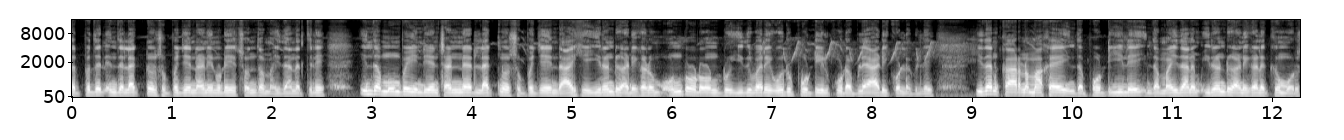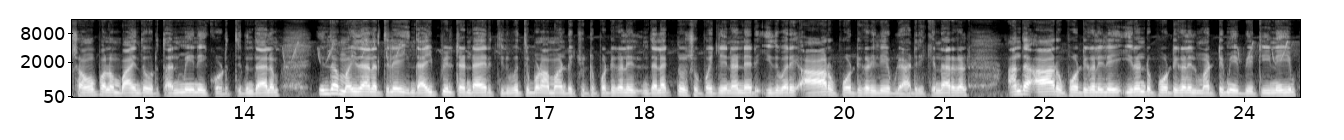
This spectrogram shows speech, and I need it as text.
சந்தர்ப்பத்தில் இந்த லக்னோ சூப்பர் ஜெயின் அணியினுடைய சொந்த மைதானத்திலே இந்த மும்பை இந்தியன்ஸ் அன்னர் லக்னோ சூப்பர் ஜெயின் ஆகிய இரண்டு அணிகளும் ஒன்றோடு ஒன்று இதுவரை ஒரு போட்டியில் கூட விளையாடிக்கொள்ளவில்லை இதன் காரணமாக இந்த போட்டியிலே இந்த மைதானம் இரண்டு அணிகளுக்கும் ஒரு சமபலம் வாய்ந்த ஒரு தன்மையினை கொடுத்திருந்தாலும் இந்த மைதானத்திலே இந்த ஐபிஎல் ரெண்டாயிரத்தி இருபத்தி மூணாம் ஆண்டு சுற்றுப்போட்டிகளில் இந்த லக்னோ சூப்பர் ஜெயின் அன்னர் இதுவரை ஆறு போட்டிகளிலே விளையாடியிருக்கிறார்கள் அந்த ஆறு போட்டிகளிலே இரண்டு போட்டிகளில் மட்டுமே வெற்றியினையும்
